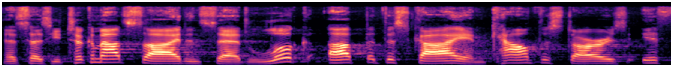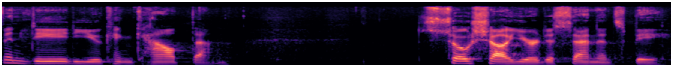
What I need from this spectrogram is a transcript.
And it says, He took him outside and said, Look up at the sky and count the stars, if indeed you can count them. So shall your descendants be.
